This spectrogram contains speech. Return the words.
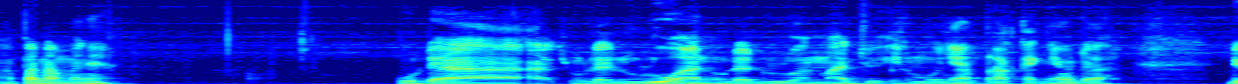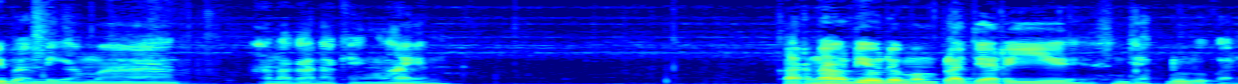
apa namanya udah udah duluan udah duluan maju. Ilmunya prakteknya udah dibanding sama anak-anak yang lain. Karena dia udah mempelajari sejak dulu kan.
